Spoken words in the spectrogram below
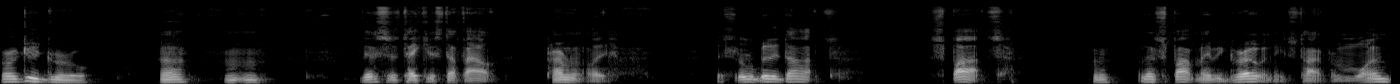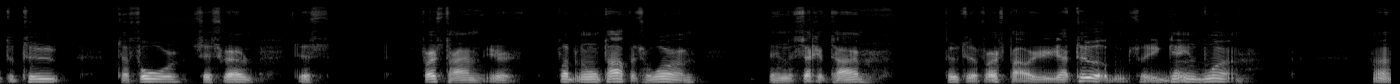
or a good girl. Huh? Mm-mm. This is taking stuff out permanently. This little bitty dots, spots. Hmm? And this spot may be growing each time from one to two to four. It's just growing. Just first time you're flipping on top, it's one. Then the second time, through to the first power, you got two of them. So you gained one. Huh?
